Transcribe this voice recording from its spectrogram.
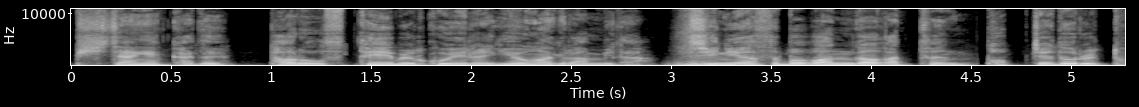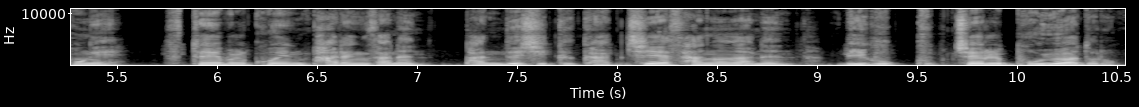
비장의 카드 바로 스테이블 코인을 이용하기로 합니다. 지니어스 법안과 같은 법제도를 통해 스테이블 코인 발행사는 반드시 그 가치에 상응하는 미국 국채를 보유하도록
